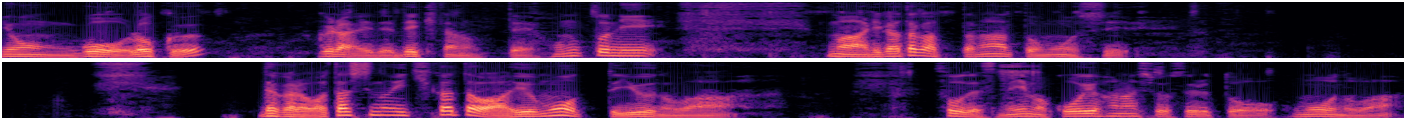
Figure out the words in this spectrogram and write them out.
5、6ぐらいでできたのって、本当に、まあありがたかったなと思うし、だから私の生き方を歩もうっていうのは、そうですね、今こういう話をすると思うのは、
